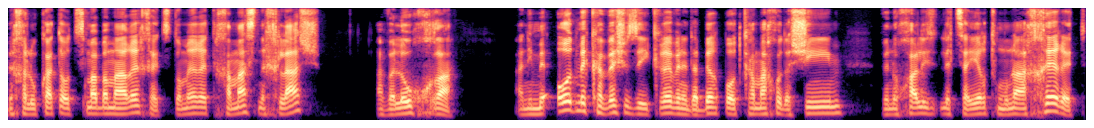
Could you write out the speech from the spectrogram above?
בחלוקת העוצמה במערכת. זאת אומרת, חמאס נחלש, אבל לא הוכרע. אני מאוד מקווה שזה יקרה ונדבר פה עוד כמה חודשים ונוכל לצייר תמונה אחרת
